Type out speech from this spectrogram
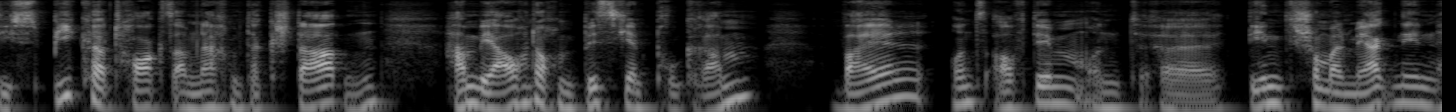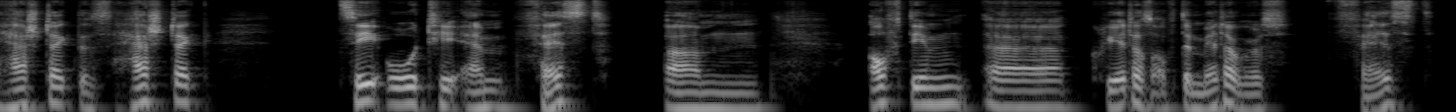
die Speaker Talks am Nachmittag starten, haben wir auch noch ein bisschen Programm, weil uns auf dem, und äh, den schon mal merken, den Hashtag, das Hashtag COTM Fest, ähm, auf dem äh, Creators of the Metaverse Fest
